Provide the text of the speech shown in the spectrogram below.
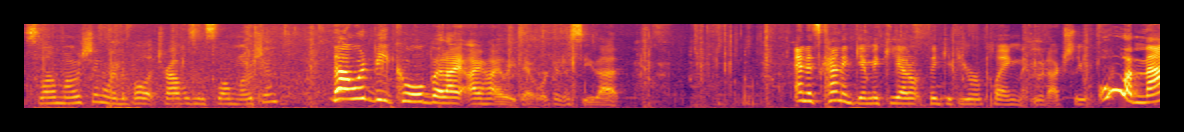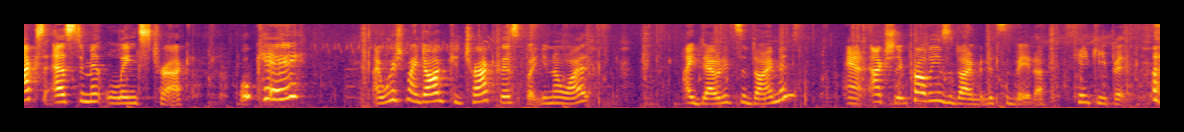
Slow motion, where the bullet travels in slow motion? That would be cool, but I, I highly doubt we're gonna see that. And it's kind of gimmicky. I don't think if you were playing that you would actually... Oh, a max estimate lynx track. Okay. I wish my dog could track this, but you know what? I doubt it's a diamond. And actually, it probably is a diamond. It's the beta. Can't keep it.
